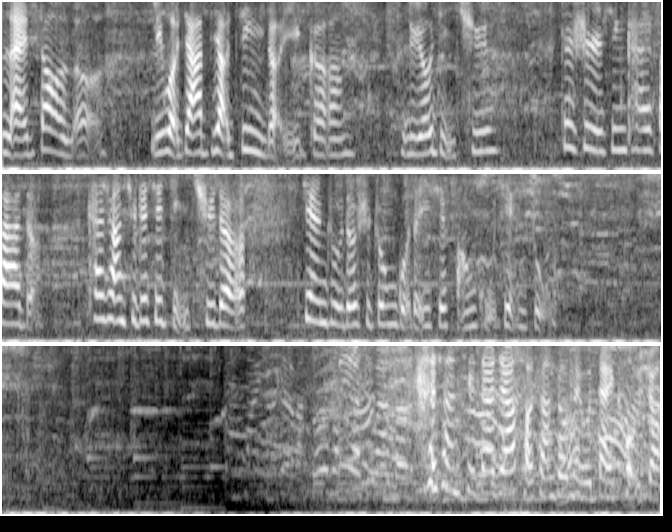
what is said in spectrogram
来到了。离我家比较近的一个旅游景区，这是新开发的。看上去这些景区的建筑都是中国的一些仿古建筑。看上去大家好像都没有戴口罩。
